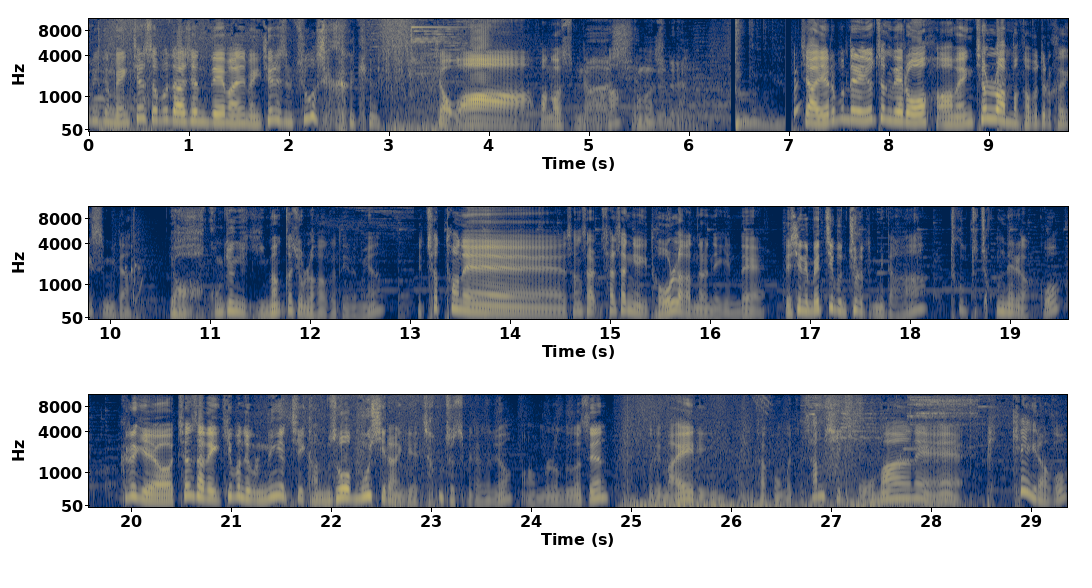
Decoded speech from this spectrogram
우리 그 맹철 서버도 하셨는데 만약 맹철 있으면 죽었을 것 같긴 한데. 자, 와 반갑습니다. 반갑습니다. 자 여러분들의 요청대로 어, 맹철로 한번 가보도록 하겠습니다 야 공격력이 2만까지 올라가거든 이러면 첫 턴에 상살, 살상력이 더 올라간다는 얘기인데 대신에 맷집은 줄어듭니다 투급도 조금 내려갔고 그러게요 천사덱이 기본적으로 능력치 감소 무시라는 게 참 좋습니다 그죠 어, 물론 그것은 우리 마엘이 갖고 온 거지 35만의 PK라고?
